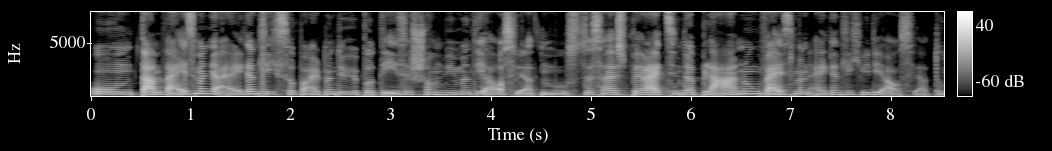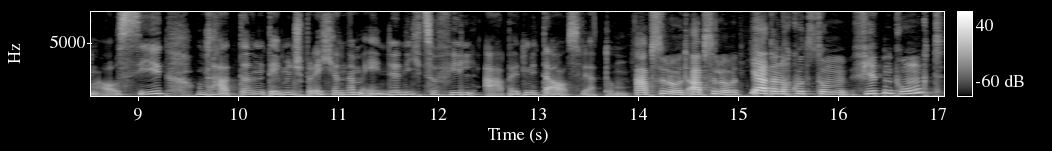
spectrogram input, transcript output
und dann weiß man ja eigentlich, sobald man die Hypothese schon, wie man die auswerten muss. Das heißt, bereits in der Planung weiß man eigentlich, wie die Auswertung aussieht und hat dann dementsprechend am Ende nicht so viel Arbeit mit der Auswertung. Absolut, absolut. Ja, dann noch kurz zum vierten Punkt.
